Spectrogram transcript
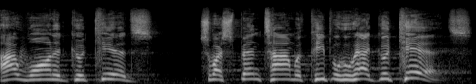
I wanted good kids. So I spent time with people who had good kids.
